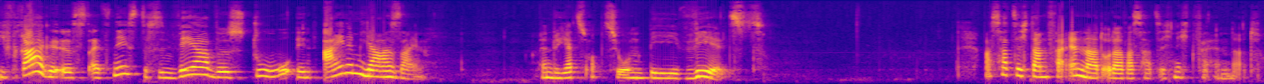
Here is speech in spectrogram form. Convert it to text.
die Frage ist als nächstes, wer wirst du in einem Jahr sein? Wenn du jetzt Option B wählst, was hat sich dann verändert oder was hat sich nicht verändert?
